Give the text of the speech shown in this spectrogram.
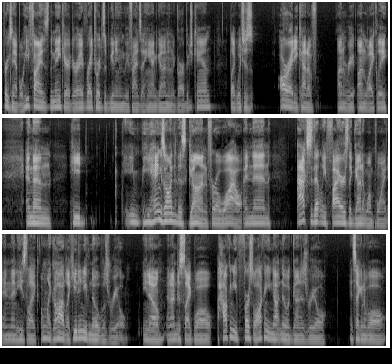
for example, he finds the main character right, right towards the beginning of the movie finds a handgun in a garbage can, like which is already kind of unre- unlikely, and then he, he he hangs on to this gun for a while, and then accidentally fires the gun at one point, and then he's like, "Oh my god!" Like he didn't even know it was real, you know. And I'm just like, "Well, how can you? First of all, how can you not know a gun is real? And second of all,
